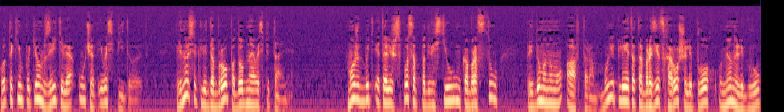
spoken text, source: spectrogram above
Вот таким путем зрителя учат и воспитывают. Приносит ли добро подобное воспитание? Может быть, это лишь способ подвести ум к образцу, придуманному автором. Будет ли этот образец хорош или плох, умен или глуп?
